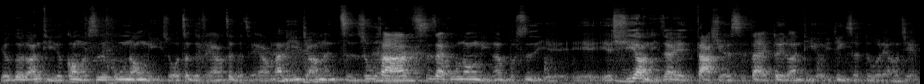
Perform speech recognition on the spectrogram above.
有个软体的工程师糊弄你说这个怎样，这个怎样，那你只要能指出他是在糊弄你，那不是也也也需要你在大学时代对软体有一定程度的了解吗？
